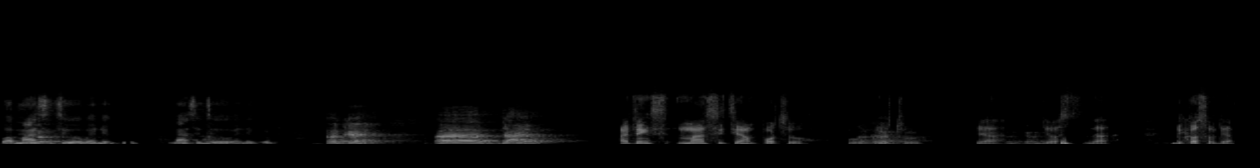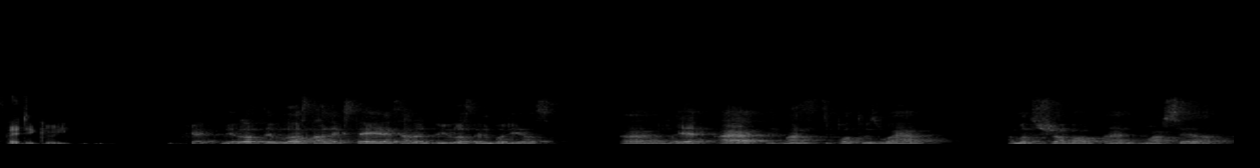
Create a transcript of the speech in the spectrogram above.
But Man City will win the group. Man City will win the group. Okay. Uh, Dayo. I think Man City and Porto will go through. Yeah, Okay. just that because of their pedigree. Okay. They lost, they've lost Alex Telles. I don't think they lost anybody else. Um, but yeah, I think Man City Porto is what I have. I'm not too sure about um, Marcel.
